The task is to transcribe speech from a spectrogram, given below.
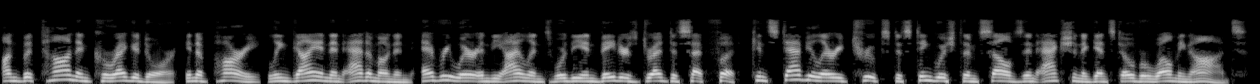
On Bataan and Corregidor, in Aparri, Lingayen and Atimonan, everywhere in the islands where the invaders dread to set foot, constabulary troops distinguished themselves in action against overwhelming odds.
